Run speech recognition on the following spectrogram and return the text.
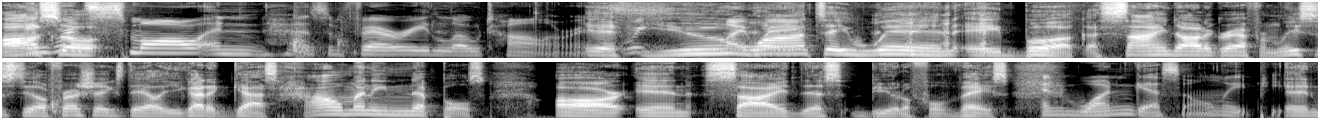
Also, Ingrid's small and has a very low tolerance. if you want to win a book, a signed autograph from Lisa Steele, Fresh Eggs Daily, you got to guess how many nipples are inside this beautiful vase. and one guess only, people. And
